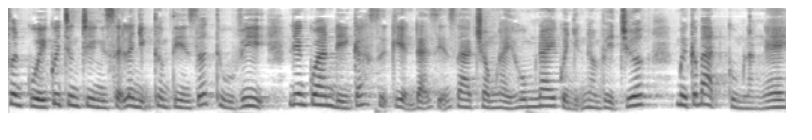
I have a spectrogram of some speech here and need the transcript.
Phần cuối của chương trình sẽ là những thông tin rất thú vị liên quan đến các sự kiện đã diễn ra trong ngày hôm nay của những năm về trước. Mời các bạn cùng lắng nghe.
